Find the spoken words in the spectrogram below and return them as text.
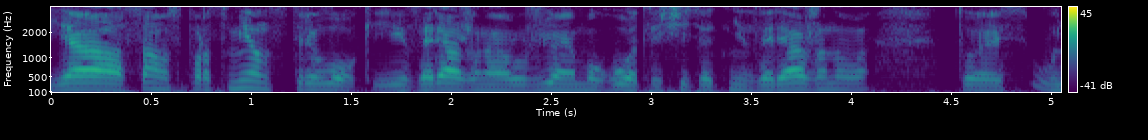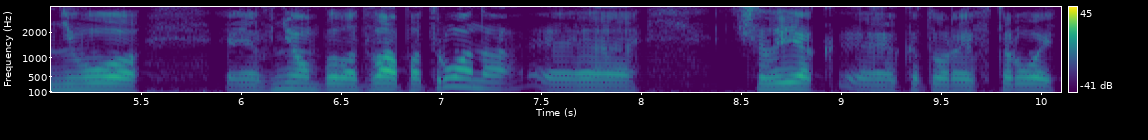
Я сам спортсмен, стрелок, и заряженное ружье я могу отличить от незаряженного. То есть у него, э, в нем было два патрона, э, человек, э, который второй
